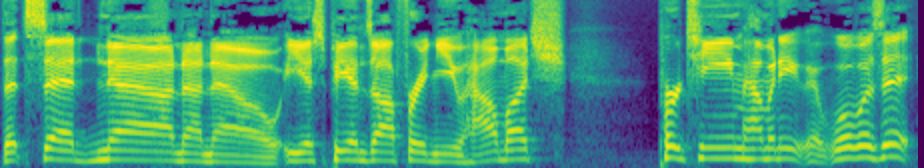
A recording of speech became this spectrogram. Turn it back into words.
that said, "No, no, no. ESPN's offering you how much per team? How many? What was it?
